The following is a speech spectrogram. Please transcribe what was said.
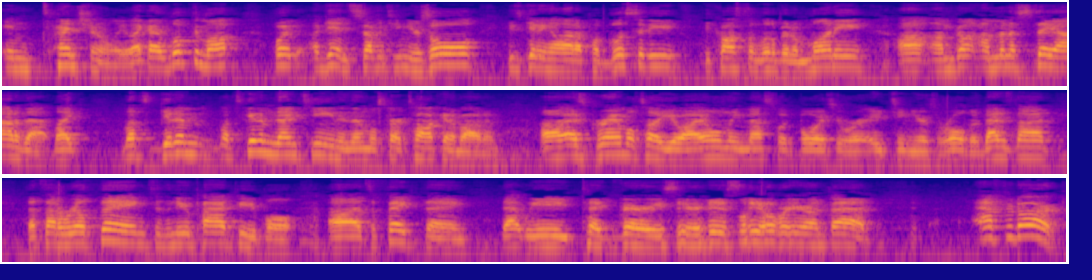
intentionally. Like, I looked him up. But again, 17 years old, he's getting a lot of publicity. He costs a little bit of money. Uh, I'm going. I'm going to stay out of that. Like, let's get him. Let's get him 19, and then we'll start talking about him. Uh, as Graham will tell you, I only mess with boys who are 18 years or older. That is not that's not a real thing to the new pad people. Uh, it's a fake thing that we take very seriously over here on pad. After dark.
